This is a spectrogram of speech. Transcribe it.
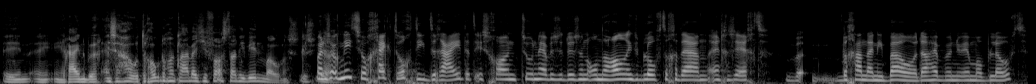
in, in, Rijnenburg. En ze houden toch ook nog een klein beetje vast aan die windmolens. Dus, Maar ja. dat is ook niet zo gek, toch? Die draai, dat is gewoon... Toen hebben ze dus een onderhandelingsbelofte gedaan en gezegd... We, we gaan daar niet bouwen, dat hebben we nu eenmaal beloofd.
